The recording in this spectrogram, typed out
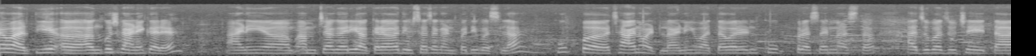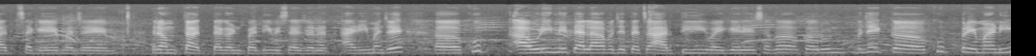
अ, माझं आरती अंकुश गाणेकर आहे. आणि आमच्या घरी अकरा दिवसाचा गणपती बसला. खूप छान वाटलं आणि वातावरण खूप प्रसन्न असतं. आजूबाजूचे येतात सगळे म्हणजे रमतात त्या गणपती विसर्जनात. आणि म्हणजे खूप आवडीने त्याला म्हणजे त्याचं आरती वगैरे सगळं करून म्हणजे एक खूप प्रेमाने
